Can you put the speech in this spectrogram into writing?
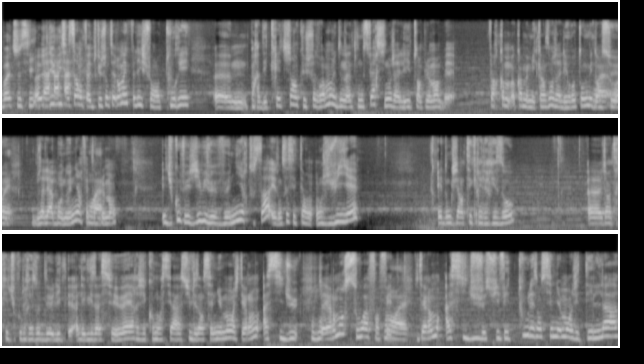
pas de souci. Euh, je dis oui, c'est ça en fait, parce que je sentais vraiment qu'il fallait que je sois entourée euh, par des chrétiens, que je sois vraiment dans une atmosphère, sinon j'allais tout simplement ben, faire comme, comme à mes 15 ans, j'allais retomber dans Ouais, ce. ouais. J'allais abandonner en fait, Ouais. simplement. Et du coup, je ai dit oui, je vais venir, tout ça. Et donc, ça, c'était en, en juillet. Et donc, j'ai intégré le réseau. Euh, j'ai intégré du coup le réseau de à l'église ACER, j'ai commencé à suivre les enseignements, j'étais vraiment assidue. Mhm. J'avais vraiment soif en fait. Ouais. J'étais vraiment assidue, je suivais tous les enseignements, j'étais là,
